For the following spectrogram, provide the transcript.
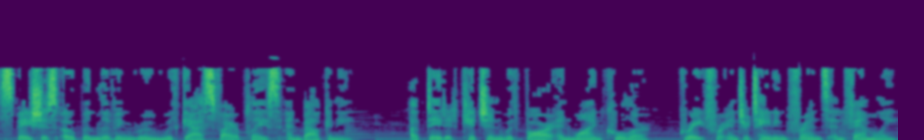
Spacious open living room with gas fireplace and balcony. Updated kitchen with bar and wine cooler, great for entertaining friends and family.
